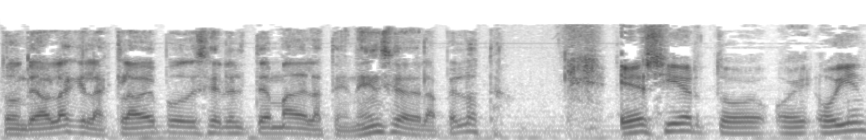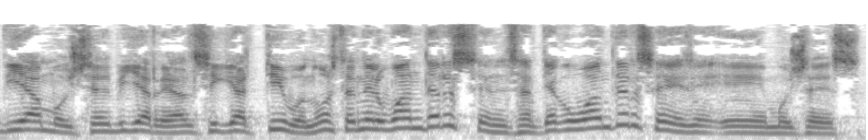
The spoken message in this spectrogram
donde habla que la clave puede ser el tema de la tenencia de la pelota. Es cierto, hoy en día Moisés Villarreal sigue activo, ¿no? ¿Está en el Wanderers, en el Santiago Wanderers, eh, eh Moisés?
